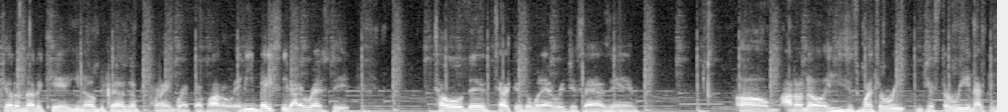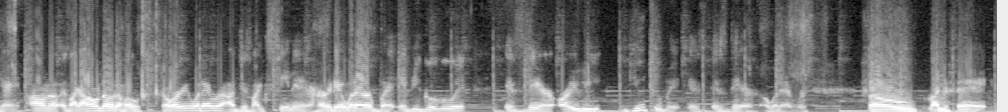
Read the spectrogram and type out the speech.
killed another kid. You know because of playing Grand Theft Auto, and he basically got arrested. Told the detectives or whatever, just as in, um, I don't know. He just went to re just to reenact the game. I don't know. It's like I don't know the whole story or whatever. I just like seen it and heard it or whatever. But if you Google it, it's there, or if you YouTube it, it's, it's there or whatever. So, like I said,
